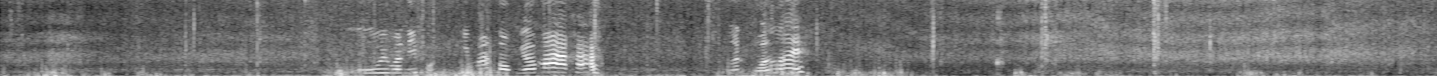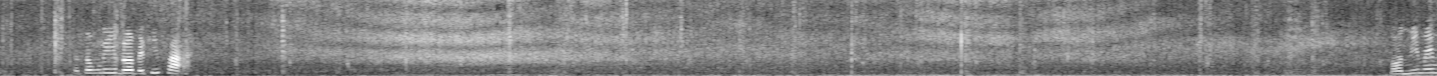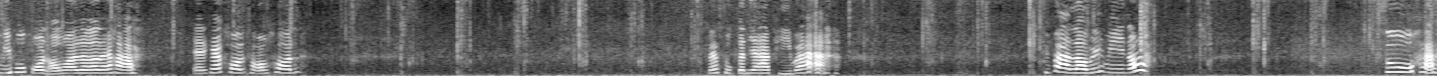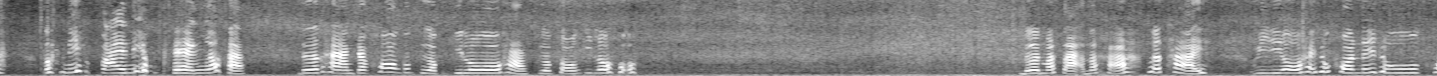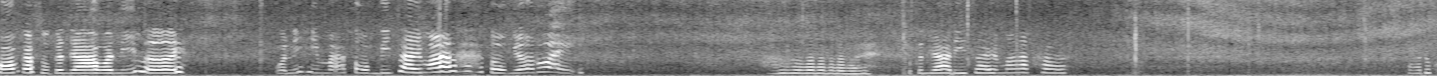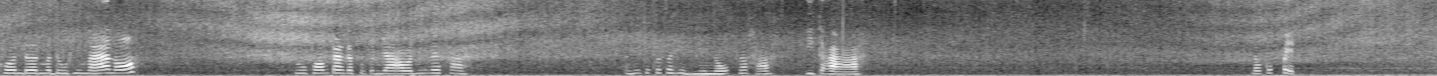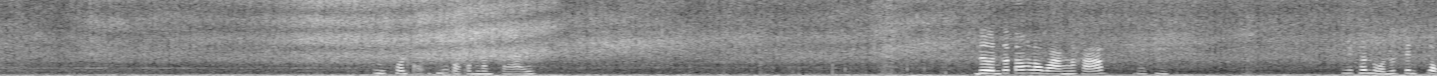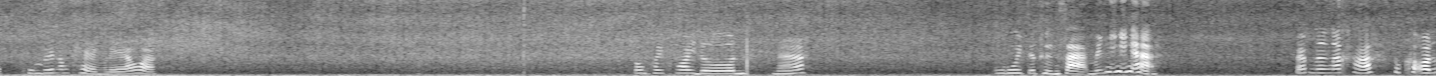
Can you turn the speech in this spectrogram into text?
อุ้ยวันนี้ฝนหิมะตกเยอะมากค่ะ เหมือนฝนเลยจะต้องรีบเดินไปที่สระ อนนี้ไม่มีผู้คนออกมาเลยเลยค่ะเห็นแค่คนสองคนแต่สุกัญญาผีบ้าที่บ้านเราไม่มีเนาะสู้ค่ะตอนนี้ปลายนิ้วแข็งแล้วค่ะ เดินห่างจากห้องก็เกือบกิโลค่ะ เกือบสองกิโล เดินมาสระนะคะ เพื่อถ่าย วิดีโอให้ทุกคนได้ดูพร้อมกับสุกัญญาวันนี้เลย วันนี้หิมะตกดีใจมากค่ะตกเยอะด้วยเฮ้ยสุกัญญาดีใจมากค่ะพาทุกคนเดินมาดูหิมะเนาะดูพร้อมกันกับสุกัญญาวันนี้เลยค่ะ อันนี้ก็จะเห็นมีนกนะคะ อีกา แล้วก็เป็ด มีคนออกวิ่งออกกำลังกาย เดินก็ต้องระวังนะคะดูสิในถนนมันเป็นปกคลุมด้วยน้ำแข็งแล้วอะ ต้องค่อยๆเดินนะอุ้ยจะถึงสระไหมเนี่ย แป๊บนึงนะคะ ทุกคน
